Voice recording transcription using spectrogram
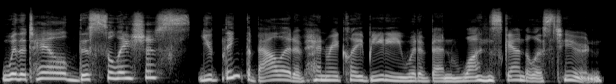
With a tale this salacious, you'd think the ballad of Henry Clay Beattie would have been one scandalous tune,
